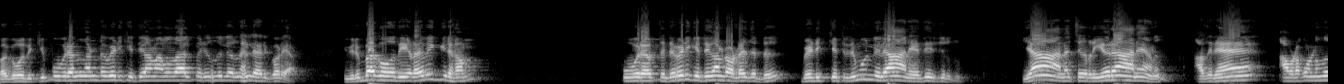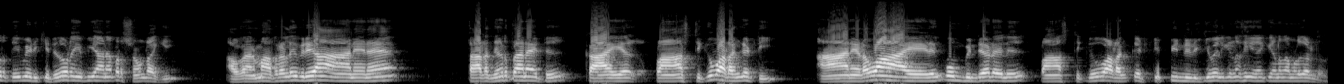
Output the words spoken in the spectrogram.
ഭഗവതിക്ക് പൂരം കണ്ട് വെടിക്കറ്റ് കാണാനുള്ള താല്പര്യമൊന്നുമില്ലെന്ന് എല്ലാവർക്കും അറിയാം. ഇവർ ഭഗവതിയുടെ വിഗ്രഹം പൂരത്തിന്റെ വെടിക്കറ്റ് കണ്ടോട്ടെ വെച്ചിട്ട് വെടിക്കറ്റിന് മുന്നിൽ ആനയെ തിരിച്ചിരുന്നു. ഈ ആന ചെറിയൊരു ആനയാണ്. അതിനെ അവിടെ കൊണ്ട് നിർത്തി വെടിക്കെറ്റ് തുടങ്ങിയപ്പോൾ ഈ ആന പ്രശ്നം ഉണ്ടാക്കി അവസാനം മാത്രമല്ല ഇവർ ആനേനെ തടഞ്ഞു നിർത്താനായിട്ട് കായ പ്ലാസ്റ്റിക് വടം കെട്ടി ആനയുടെ വായയിലും കൊമ്പിന്റെ ഇടയിൽ പ്ലാസ്റ്റിക് വടം കെട്ടി പിന്നിലേക്ക് വലിക്കുന്ന സീനൊക്കെയാണ് നമ്മൾ കണ്ടത്.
